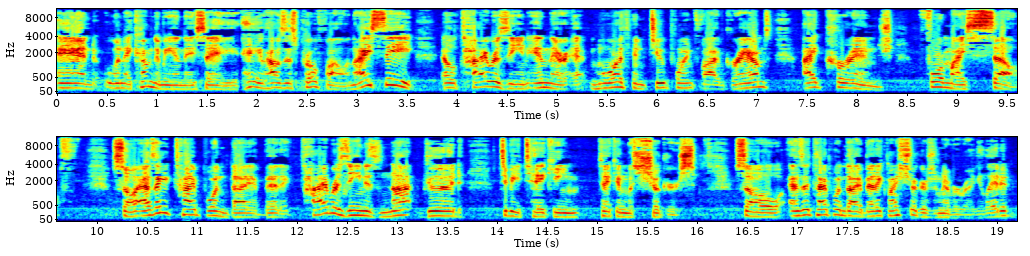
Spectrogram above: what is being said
and when they come to me and they say, hey, how's this profile? And I see L-tyrosine in there at more than 2.5 grams, I cringe for myself. So as a type 1 diabetic, tyrosine is not good to be taking taken with sugars. So as a type 1 diabetic, my sugars are never regulated.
